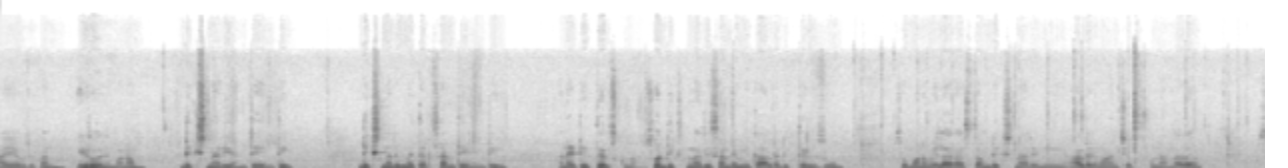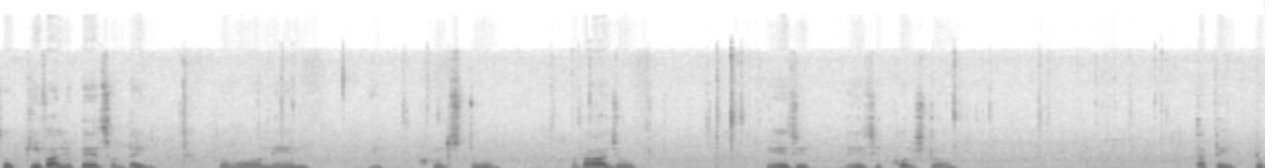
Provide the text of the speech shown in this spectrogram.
హాయ్ ఎవ్రీవన్ ఈరోజు మనం డిక్షనరీ అంటే ఏంటి? డిక్షనరీ మెథడ్స్ అంటే ఏంటి అనేటివి తెలుసుకుందాం. సో డిక్షనరీస్ అంటే మీకు ఆల్రెడీ తెలుసు. సో మనం ఎలా రాస్తాం డిక్షనరీని? ఆల్రెడీ మనం చెప్పుకున్నాం కదా. సో కీ వాల్యూ పేర్స్ ఉంటాయి. So name equals to Raju. Age age equals to thirty two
